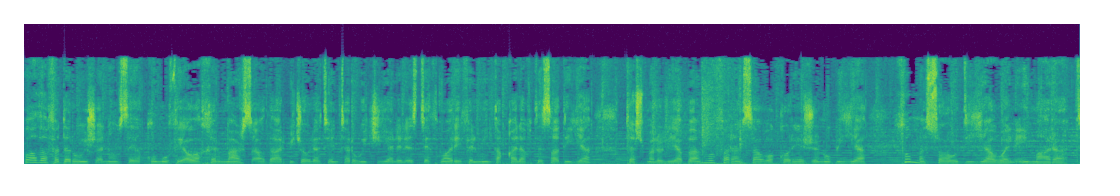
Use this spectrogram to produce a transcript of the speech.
وأضاف درويش أنه سيقوم في أواخر مارس آذار بجولة ترويجية للاستثمار في المنطقة الاقتصادية تشمل اليابان وفرنسا وكوريا الجنوبية ثم السعودية والإمارات.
